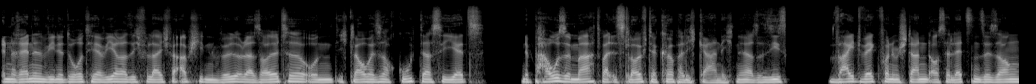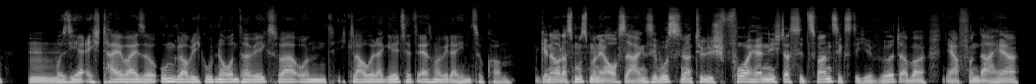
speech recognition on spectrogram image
ein Rennen, wie eine Dorothea Viera sich vielleicht verabschieden will oder sollte. Und ich glaube, es ist auch gut, dass sie jetzt eine Pause macht, weil es läuft ja körperlich gar nicht. Ne? Also sie ist weit weg von dem Stand aus der letzten Saison, mhm. wo sie ja echt teilweise unglaublich gut noch unterwegs war. Und ich glaube, da gilt es jetzt erstmal wieder hinzukommen. Genau, das muss man ja auch sagen. Sie wusste natürlich vorher nicht, dass sie 20. hier wird, aber ja, von daher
